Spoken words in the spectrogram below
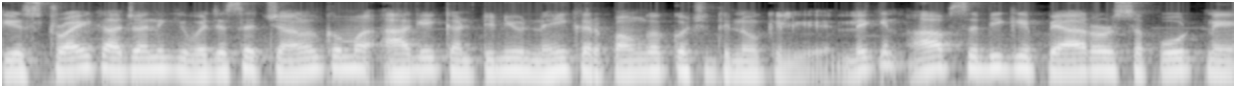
कि स्ट्राइक आ जाने की वजह से चैनल को मैं आगे कंटिन्यू नहीं कर पाऊँगा कुछ दिनों के लिए। लेकिन आप सभी के प्यार और सपोर्ट ने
